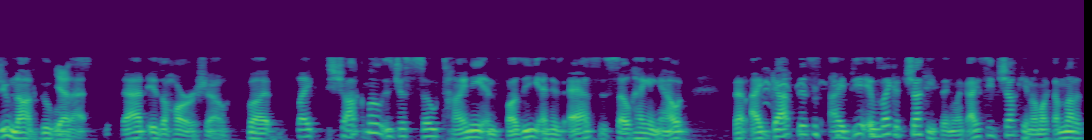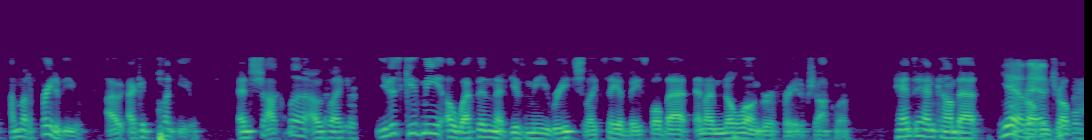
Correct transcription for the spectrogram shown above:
Do not Google Yes. that. That is a horror show. But like Shakma is just so tiny and fuzzy, and his ass is so hanging out that I got this idea. It was like a Chucky thing. Like I see Chucky, and I'm like, I'm not, I'm not afraid of you. I, I could punt you. And Shakma, I was like, you just give me a weapon that gives me reach, like say a baseball bat, and I'm no longer afraid of Shakma. Hand to hand combat, Yeah, I'm probably that- in trouble.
